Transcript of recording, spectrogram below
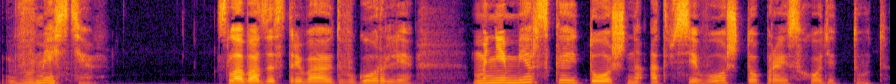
вместе?» Слова застревают в горле. Мне мерзко и тошно от всего, что происходит тут.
